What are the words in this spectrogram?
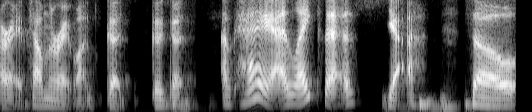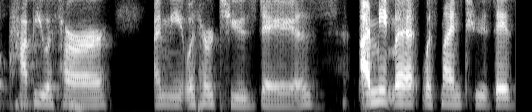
"All right, found the right one. Good, good, good." Okay. I like this. Yeah. So happy with her. I meet with her Tuesdays. I meet my, with mine Tuesdays.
